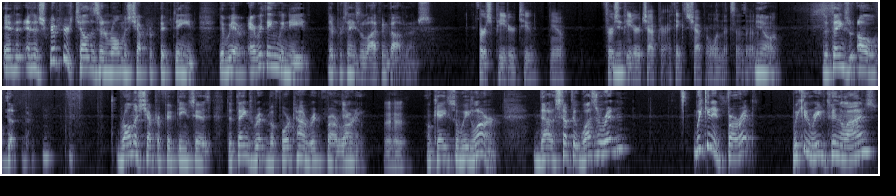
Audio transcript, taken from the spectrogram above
and the, and the scriptures tell us in Romans chapter 15 that we have everything we need that pertains to life and godliness. First Peter two. You know, First Peter chapter. I think it's chapter one that says that. You know, the things, oh, the, Romans chapter 15 says the things written before time written for our learning. Mm-hmm. Okay, so we learn. Now, the stuff that wasn't written, we can infer it, we can read between the lines,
